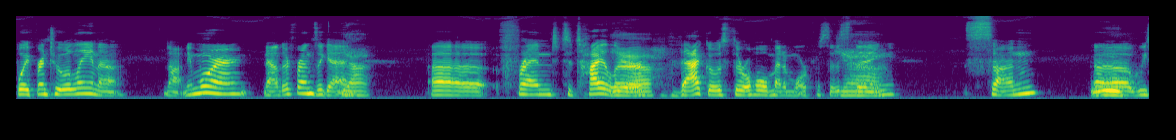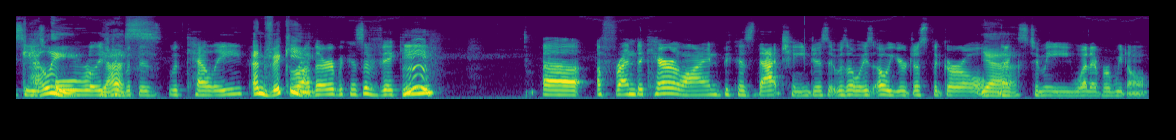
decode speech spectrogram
Boyfriend to Elena, not anymore. Now they're friends again. yeah. Uh, friend to Tyler, Yeah. that goes through a whole metamorphosis Yeah. thing. Son, uh, we see Kelly, his whole relationship with his with Kelly And Vicky. brother because of Vicky. Mm. Uh, a friend to Caroline because that changes. It was always, oh, you're just the girl Yeah. next to me, whatever, we don't,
